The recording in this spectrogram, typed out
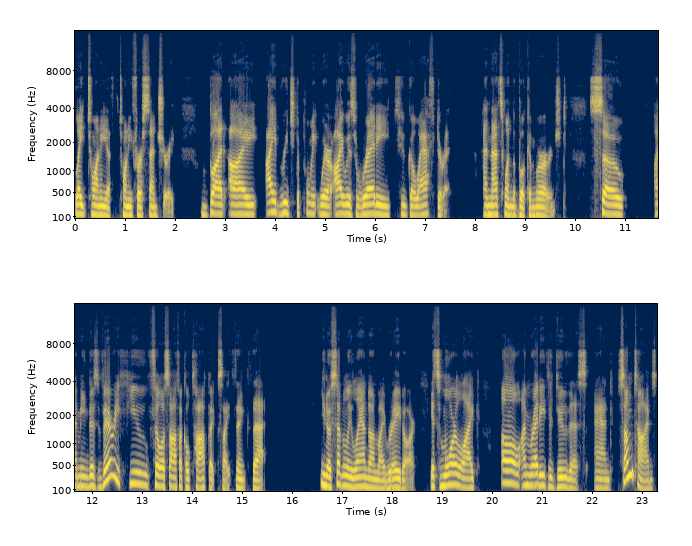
late 20th, 21st century. But I I had reached a point where I was ready to go after it. And that's when the book emerged. So I mean, there's very few philosophical topics I think that, you know, suddenly land on my radar. It's more like, oh, I'm ready to do this. And sometimes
